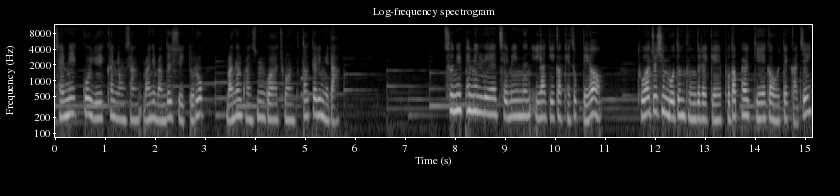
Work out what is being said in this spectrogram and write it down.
재미있고 유익한 영상 많이 만들 수 있도록 많은 관심과 조언 부탁드립니다. 순이 패밀리의 재미있는 이야기가 계속되어 도와주신 모든 분들에게 보답할 기회가 올 때까지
